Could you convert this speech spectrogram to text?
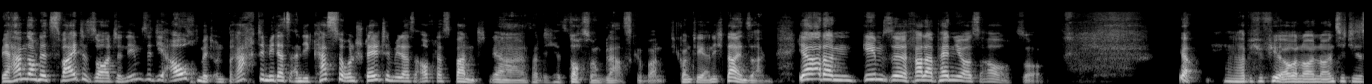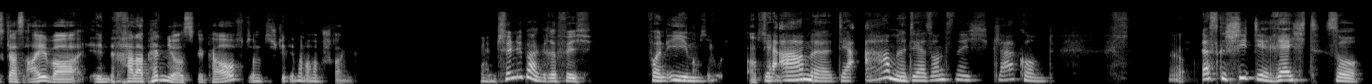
wir haben noch eine zweite Sorte, nehmen Sie die auch mit und brachte mir das an die Kasse und stellte mir das auf das Band. Ja, das hatte ich jetzt doch so ein Glas gewonnen. Ich konnte ja nicht Nein sagen. Ja, dann geben Sie Jalapenos auch. So. Ja, dann habe ich für 4,99 Euro dieses Glas Eiwa in Jalapenos gekauft und steht immer noch im Schrank. Ganz schön übergriffig von ihm. Absolut. Absolut. Der Arme, der Arme, der sonst nicht klarkommt. Ja. Das geschieht dir recht. So,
